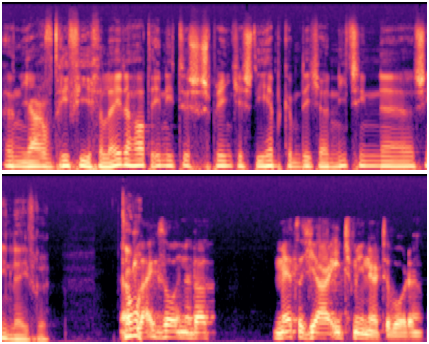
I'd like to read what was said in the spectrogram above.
een jaar of drie, vier geleden had in die tussensprintjes, die heb ik hem dit jaar niet zien, uh, zien leveren. Ja, het lijkt wel inderdaad met het jaar iets minder te worden.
